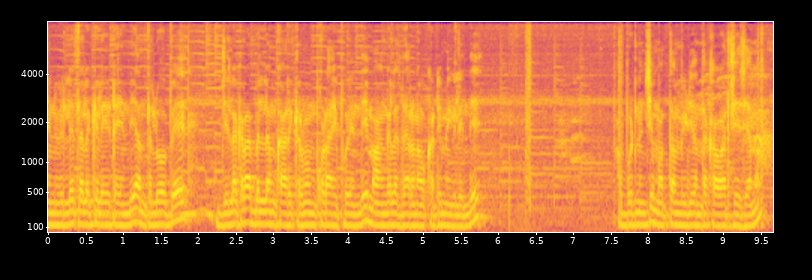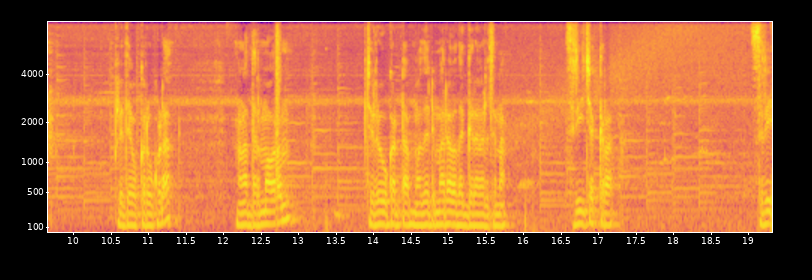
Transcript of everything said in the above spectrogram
నేను వెళ్ళే తలకి లేట్ అయింది. అంతలోపే జీలకర్ర బెల్లం కార్యక్రమం కూడా అయిపోయింది. మాంగళ్య ధారణ ఒకటి మిగిలింది. అప్పటి నుంచి మొత్తం వీడియో అంతా కవర్ చేశాను. ప్రతి ఒక్కరూ కూడా మన ధర్మవరం చెరువు కట్ట మొదటి మరవ దగ్గర వెలిసిన శ్రీచక్ర శ్రీ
